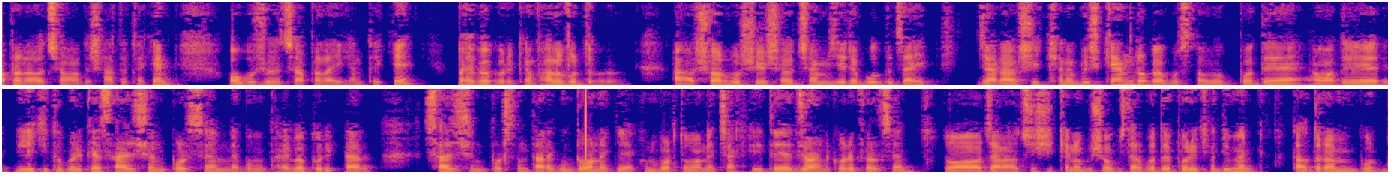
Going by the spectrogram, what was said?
আপনারা হচ্ছে আমাদের সাথে থাকেন। অবশ্যই হচ্ছে আপনারা এখান থেকে ভাইবা পরীক্ষা ভালো করতে পারবেন। আর সর্বশেষ হচ্ছে আমি যেটা বলতে চাই, যারা শিক্ষানবিশ কেন্দ্র ব্যবস্থাপক পদে আমাদের লিখিত পরীক্ষার সাজেশন পড়ছেন এবং ভাইবা পরীক্ষার সাজেশন পড়ছেন, তারা কিন্তু অনেকে এখন বর্তমানে চাকরিতে জয়েন করে ফেলছেন। তো যারা হচ্ছে শিক্ষানবিশ অফিসার পদে পরীক্ষা দিবেন তাদের আমি বলব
